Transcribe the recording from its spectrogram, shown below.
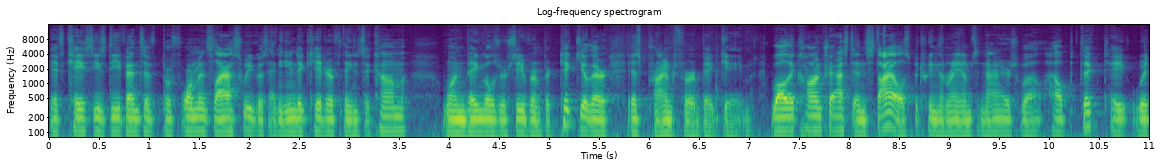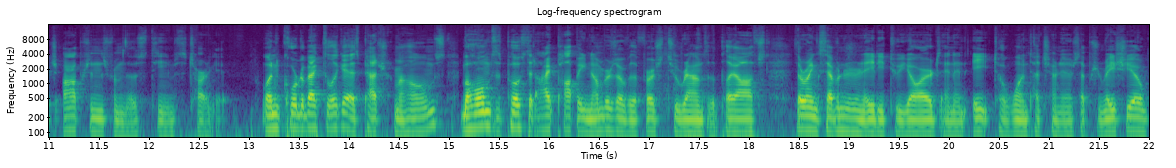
If KC's defensive performance last week was any indicator of things to come, one Bengals receiver in particular is primed for a big game. While the contrast in styles between the Rams and Niners will help dictate which options from those teams to target. One quarterback to look at is Patrick Mahomes. Mahomes has posted eye-popping numbers over the first two rounds of the playoffs, throwing 782 yards and an 8 to 1 touchdown interception ratio,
